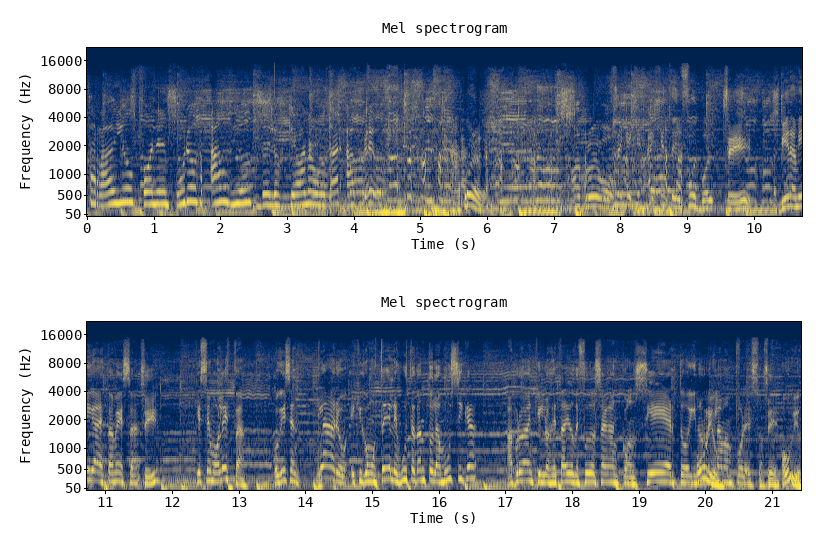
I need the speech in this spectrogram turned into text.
Esta radio ponen puros audios de los que van a votar a prueba. Apruebo. Apruebo. O sea, que hay, hay gente del fútbol, Sí, bien amiga de esta mesa, sí. que se molesta. Porque dicen, claro, es que como a ustedes les gusta tanto la música, aprueban que en los estadios de fútbol se hagan conciertos y no Obvio. reclaman por eso. Sí. Obvio.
